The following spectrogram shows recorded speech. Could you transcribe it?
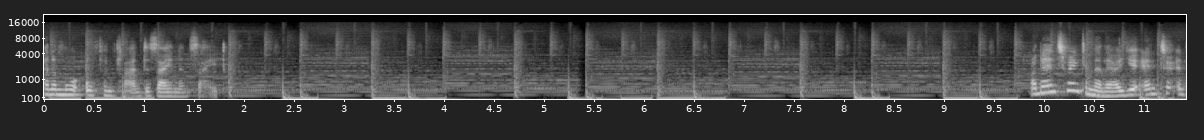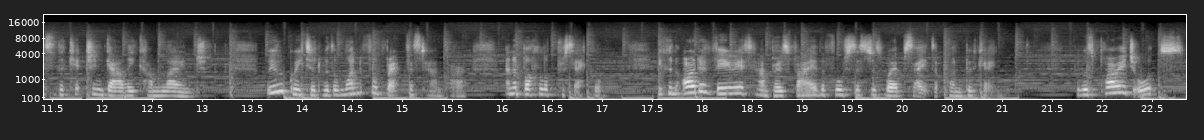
and a more open plan design inside. On entering Camellia, you enter into the kitchen galley come lounge. We were greeted with a wonderful breakfast hamper and a bottle of Prosecco. You can order various hampers via the Four Sisters website upon booking. There was porridge oats,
